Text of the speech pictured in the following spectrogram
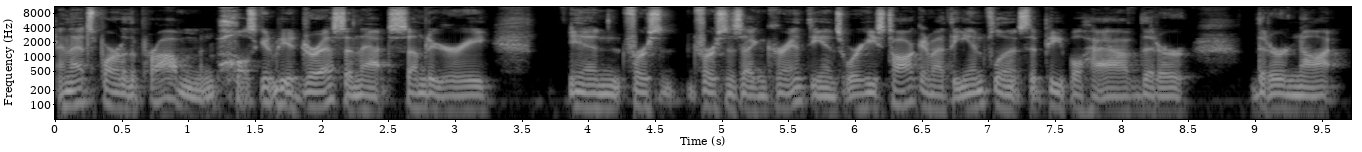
And that's part of the problem. And Paul's going to be addressing that to some degree in first first and second corinthians where he's talking about the influence that people have that are that are not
